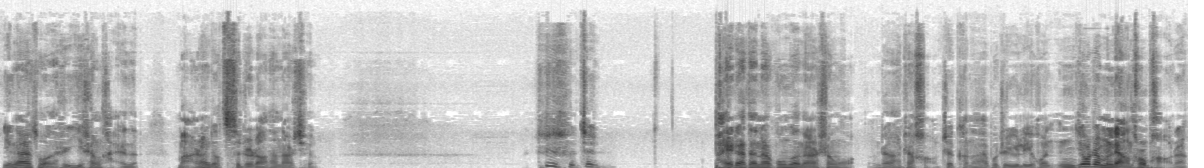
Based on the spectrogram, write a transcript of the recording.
应该做的是一生孩子，马上就辞职到他那儿去了。这是这陪着在那儿工作，那儿生活，这这好，这可能还不至于离婚。你就这么两头跑着，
